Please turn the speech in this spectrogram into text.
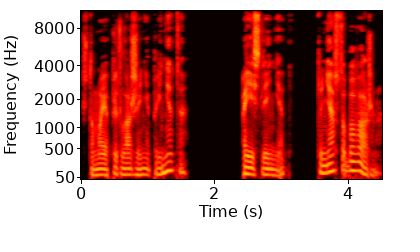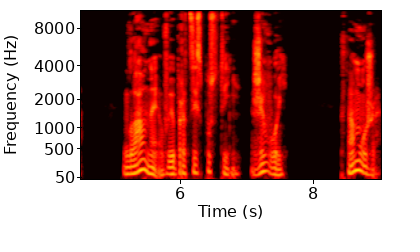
что мое предложение принято? А если нет, то не особо важно. Главное — выбраться из пустыни, живой. К тому же,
